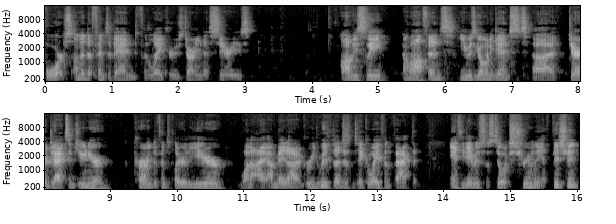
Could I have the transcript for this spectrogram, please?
force on the defensive end for the Lakers during this series. Obviously, on offense, he was going against uh, Jaren Jackson Jr., current Defensive Player of the Year. One I, I may not have agreed with, but that doesn't take away from the fact that Anthony Davis was still extremely efficient.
